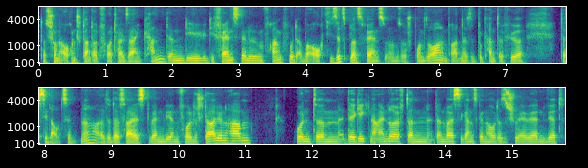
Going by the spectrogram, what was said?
das schon auch ein Standortvorteil sein kann. Denn die, die Fans der Löwen Frankfurt, aber auch die Sitzplatzfans und unsere Sponsoren und Partner sind bekannt dafür, dass sie laut sind. Ne? Also das heißt, wenn wir ein volles Stadion haben und ähm, der Gegner einläuft, dann, dann weißt du ganz genau, dass es schwer werden wird,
